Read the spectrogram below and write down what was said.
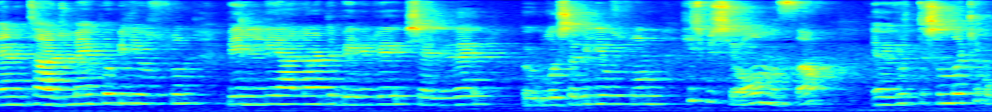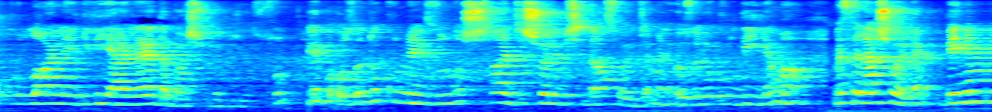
Yani tercüme yapabiliyorsun, belirli yerlerde belirli şeylere e, ulaşabiliyorsun. Hiçbir şey olmasa e, yurt dışındaki okullarla ilgili yerlere de başvurabiliyorsun. Ve bu özel okul mezunu sadece şöyle bir şey daha söyleyeceğim. Hani özel okul değil ama mesela şöyle benim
